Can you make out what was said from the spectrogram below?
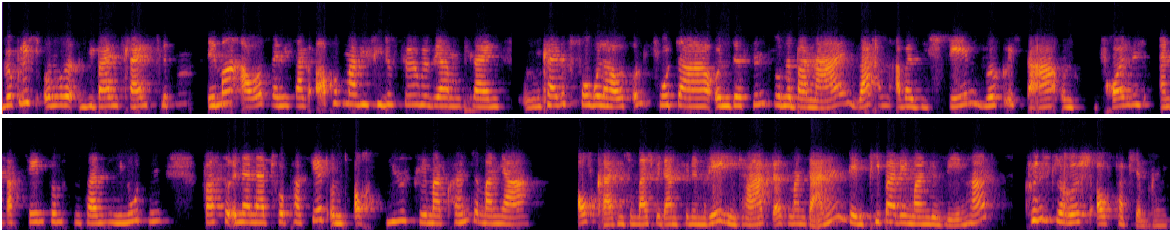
wirklich unsere, die beiden kleinen flippen immer aus, wenn ich sage, oh, guck mal, wie viele Vögel, wir haben ein, klein, ein kleines Vogelhaus und Futter und das sind so eine banalen Sachen, aber sie stehen wirklich da und freuen sich einfach 10, 15, 20 Minuten, was so in der Natur passiert und auch dieses Thema könnte man ja aufgreifen, zum Beispiel dann für den Regentag, dass man dann den Pieper, den man gesehen hat, künstlerisch auf Papier bringt.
